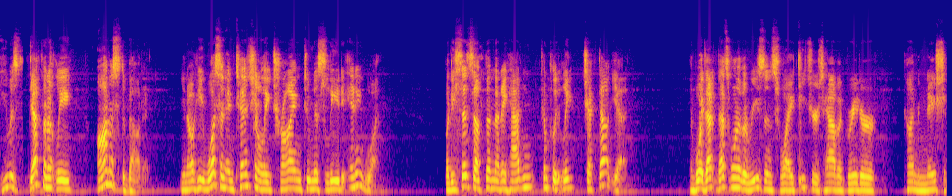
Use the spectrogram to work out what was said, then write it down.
He was definitely honest about it. You know, he wasn't intentionally trying to mislead anyone. But he said something that he hadn't completely checked out yet. And boy, that, that's one of the reasons why teachers have a greater condemnation,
